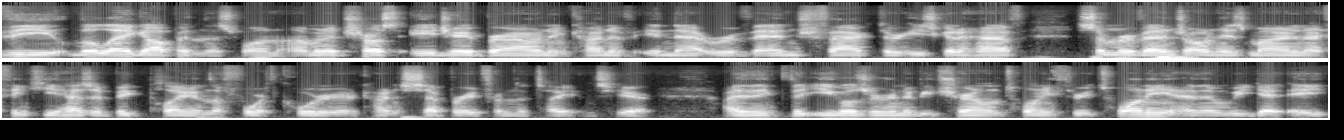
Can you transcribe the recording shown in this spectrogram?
the the leg up in this one. I'm going to trust AJ Brown and kind of in that revenge factor. He's going to have some revenge on his mind, and I think he has a big play in the fourth quarter to kind of separate from the Titans here. I think the Eagles are going to be trailing 23-20, and then we get a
